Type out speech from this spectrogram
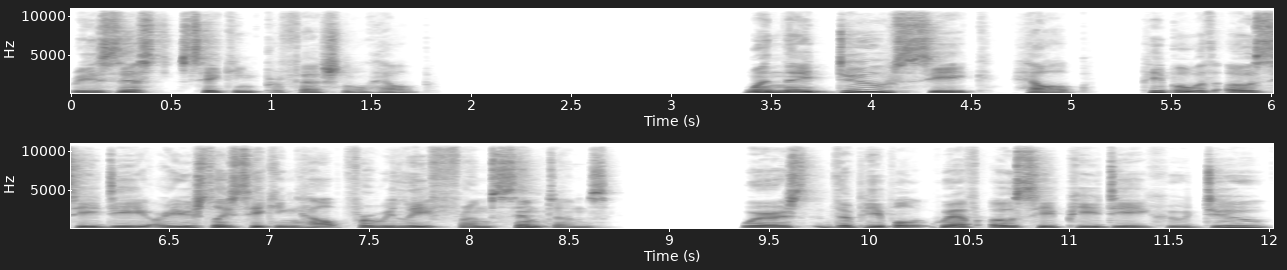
resist seeking professional help. When they do seek help, people with OCD are usually seeking help for relief from symptoms, whereas the people who have OCPD who do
